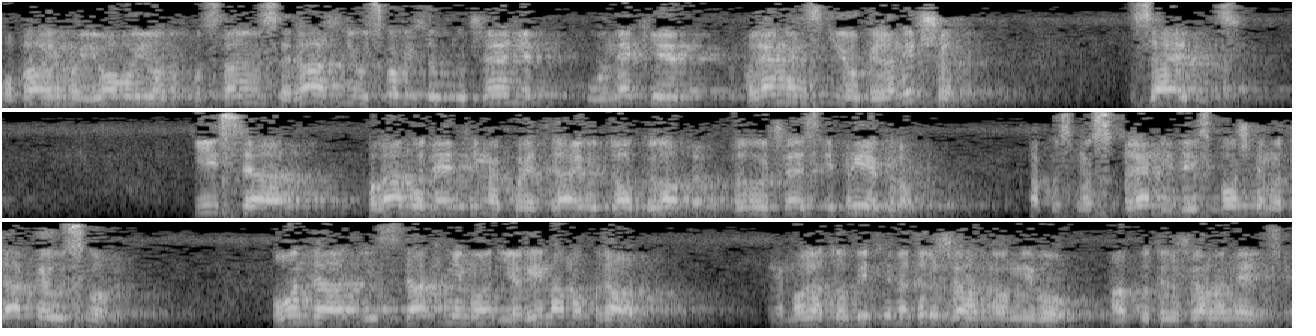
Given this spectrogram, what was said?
obavimo i ovo i ono. Postavljamo se razni uslovi za uključenje u neke vremenski ograničene zajednice. I sa blagodetima koje traju do groba, vrlo i prije groba ako smo spremni da ispoštemo takve uslove, onda istaknimo jer imamo pravo. Ne mora to biti na državnom nivou, ako država neće,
